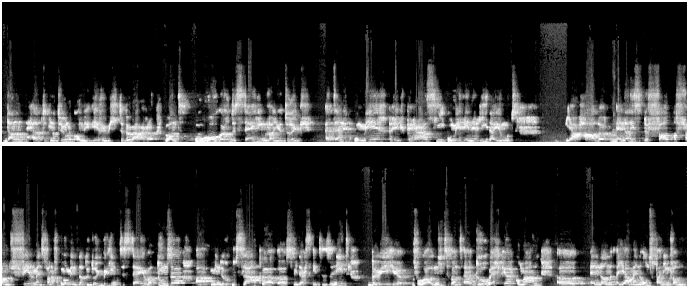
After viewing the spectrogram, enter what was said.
dan helpt het natuurlijk om je evenwicht te bewaren. Want hoe hoger de stijging van je druk, uiteindelijk hoe meer recuperatie, hoe meer energie dat je moet ja, halen. En dat is de fout van veel mensen. Vanaf het moment dat de druk begint te stijgen, wat doen ze? Uh, minder goed slapen, uh, smiddags eten ze niet, bewegen vooral niet, want uh, doorwerken, kom aan. Uh, en dan ja, mijn ontspanning van,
